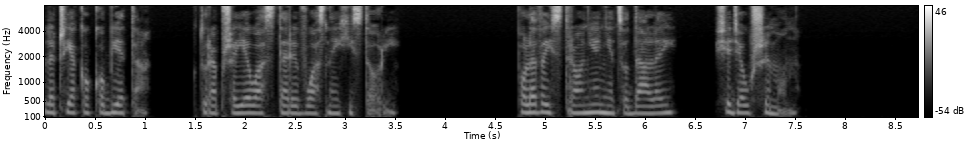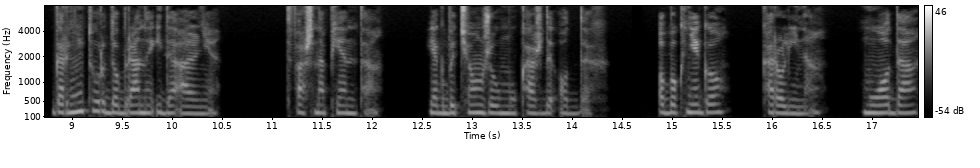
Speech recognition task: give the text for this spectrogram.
lecz jako kobieta, która przejęła stery własnej historii. Po lewej stronie, nieco dalej, siedział Szymon. Garnitur dobrany idealnie, twarz napięta, jakby ciążył mu każdy oddech. Obok niego Karolina, młoda,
